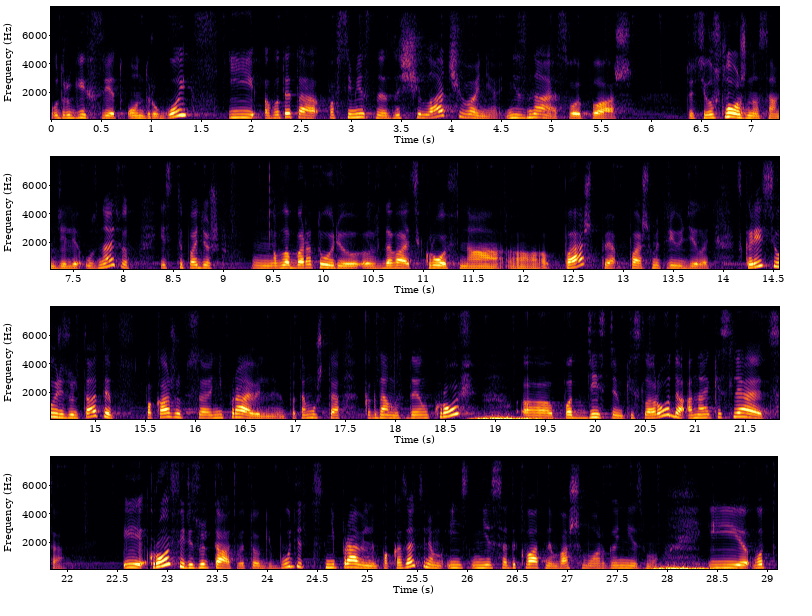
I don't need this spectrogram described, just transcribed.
у других сред он другой. И вот это повсеместное защелачивание, не зная свой pH, то есть его сложно на самом деле узнать. Вот если ты пойдешь в лабораторию э, сдавать кровь на pH, pH-метрию делать, скорее всего результаты покажутся неправильными, потому что когда мы сдаем кровь э, под действием кислорода, она окисляется. И кровь и результат в итоге будет с неправильным показателем и не с адекватным вашему организму. И вот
